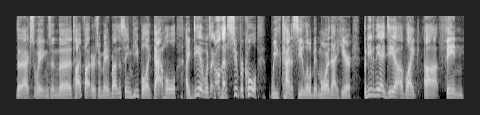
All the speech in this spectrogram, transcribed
the X wings and the Tie fighters are made by the same people. Like that whole idea was like, oh, that's super cool. We kind of see a little bit more of that here. But even the idea of like uh, Finn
